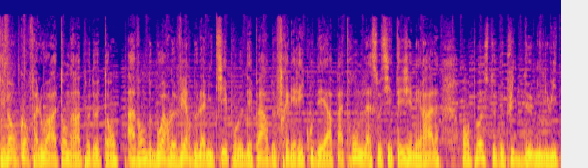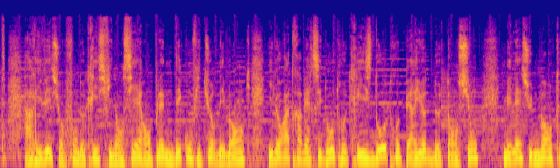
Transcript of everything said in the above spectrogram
Il va encore falloir attendre un peu de temps avant de boire le verre de l'amitié pour le départ de Frédéric Oudéa, patron de la Société Générale, en poste depuis 2008. Arrivé sur fond de crise financière en pleine déconfiture des banques, il aura traversé d'autres crises, d'autres périodes de tension, mais laisse une banque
